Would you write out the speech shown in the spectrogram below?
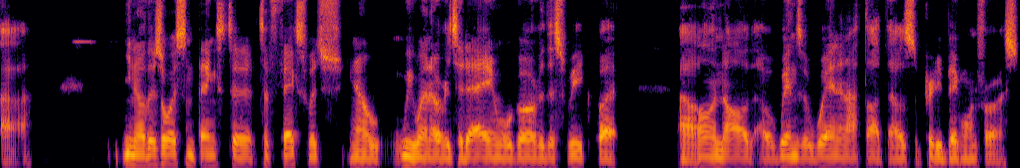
uh, you know, there's always some things to to fix, which you know we went over today and we'll go over this week. But uh, all in all, a win's a win, and I thought that was a pretty big one for us.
